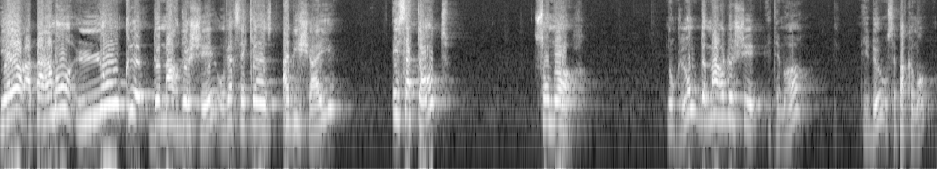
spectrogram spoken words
Et alors, apparemment, l'oncle de Mardoché, au verset 15, Abishai, et sa tante sont morts. Donc l'oncle de Mardoché était mort, les deux, on ne sait pas comment.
